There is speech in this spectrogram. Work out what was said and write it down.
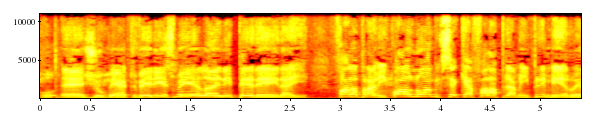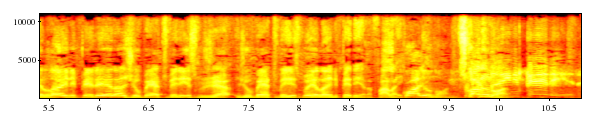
O, é, Gilberto Veríssimo e Elaine Pereira aí. Fala pra mim, qual o nome que você quer falar pra mim primeiro? Elaine Pereira, Gilberto Veríssimo, Gilberto Veríssimo e Elaine Pereira. Fala aí. Escolhe o nome. Escolhe o nome. Elaine Pereira.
